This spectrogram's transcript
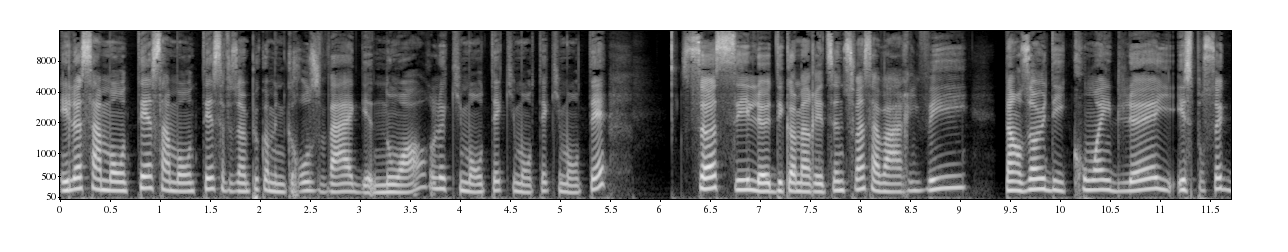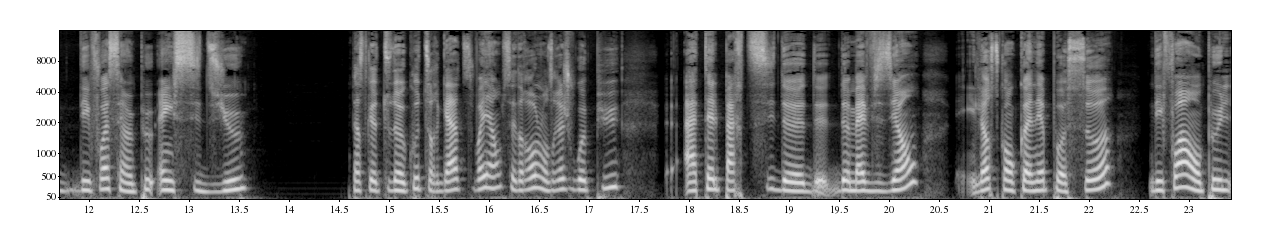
Et là, ça montait, ça montait, ça faisait un peu comme une grosse vague noire là, qui montait, qui montait, qui montait. Ça, c'est le décollement de rétine. Souvent, ça va arriver dans un des coins de l'œil et c'est pour ça que des fois, c'est un peu insidieux. Parce que tout d'un coup, tu regardes, voyons, c'est drôle, on dirait que je vois plus à telle partie de, ma vision. Et lorsqu'on connaît pas ça, des fois, on peut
